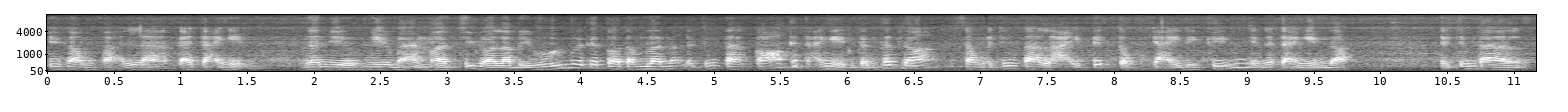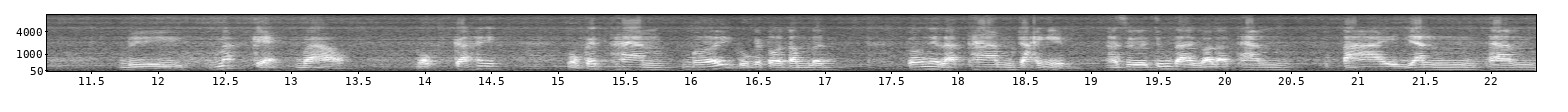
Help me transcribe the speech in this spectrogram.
chứ không phải là cái trải nghiệm. Nên nhiều nhiều bạn mà chỉ gọi là bị vướng với cái tôi tâm linh đó là chúng ta có cái trải nghiệm tỉnh thức đó, xong rồi chúng ta lại tiếp tục chạy đi kiếm những cái trải nghiệm đó. Thì chúng ta bị mắc kẹt vào một cái một cái tham mới của cái tôi tâm linh. Có nghĩa là tham trải nghiệm. Hồi xưa chúng ta gọi là tham tài danh tham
